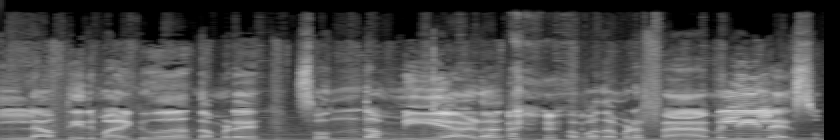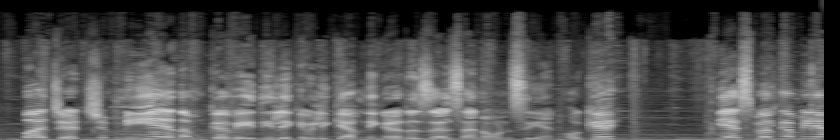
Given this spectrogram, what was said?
എല്ലാം തീരുമാനിക്കുന്നത് നമ്മുടെ സ്വന്തം മീയാണ്. അപ്പൊ നമ്മുടെ ഫാമിലിയിലെ സൂപ്പർ ജഡ്ജ് മീയെ നമുക്ക് വേദിയിലേക്ക് വിളിക്കാം. നിങ്ങളുടെ റിസൾട്ട്സ് അനൗൺസ് ചെയ്യാൻ. Okay yes welcome Mia.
